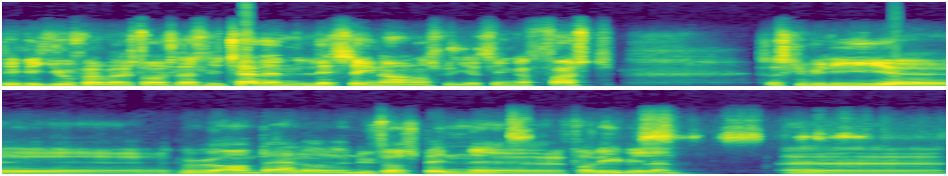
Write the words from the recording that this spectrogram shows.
Det vil i givet fald være historisk. Lad os lige tage den lidt senere, Anders, fordi jeg tænker først, så skal vi lige øh, høre, om der er noget nyt og spændende øh, fra VB-land. Øh,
